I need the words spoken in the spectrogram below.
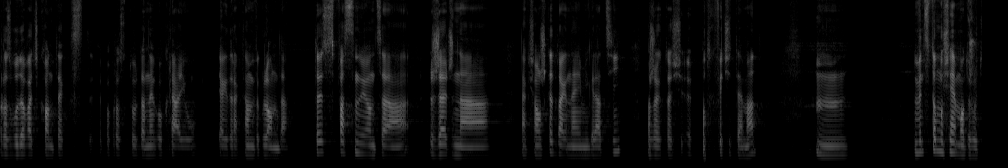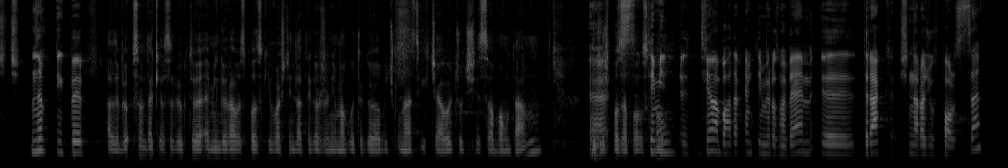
rozbudować kontekst po prostu danego kraju, jak drag tam wygląda. To jest fascynująca rzecz na, na książkę Drag na emigracji. Może ktoś podchwyci temat. Mm, Więc to musiałem odrzucić. No, jakby Ale są takie osoby, które emigrowały z Polski właśnie dlatego, że nie mogły tego robić u nas i chciały czuć się sobą tam, gdzieś E, poza z Polską. Tymi e, dwiema bohaterkami, którymi rozmawiałem, y, Drak się narodził w Polsce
